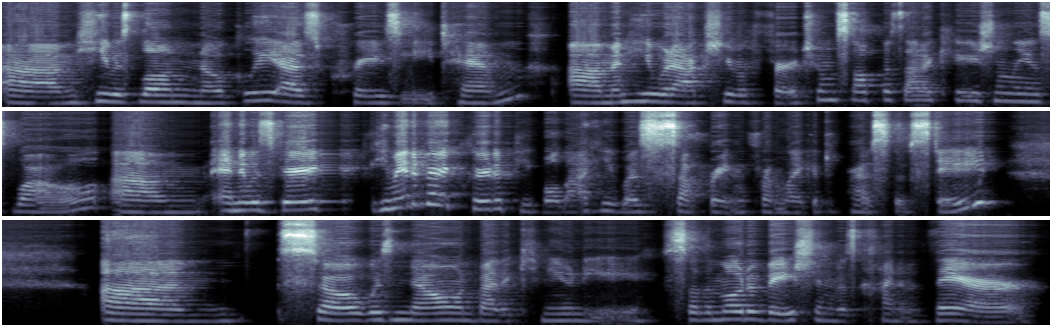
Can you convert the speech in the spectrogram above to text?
um, he was known locally as Crazy Tim, um, and he would actually refer to himself as that occasionally as well. Um, and it was very, he made it very clear to people that he was suffering from like a depressive state. Um, so it was known by the community. So the motivation was kind of there.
